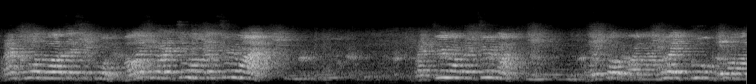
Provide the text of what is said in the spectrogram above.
Пройшло 20 секунд. Молодці, працюємо, працюємо. Працюємо, працюємо. Виштовхуємо ногою, клуб допомагає,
